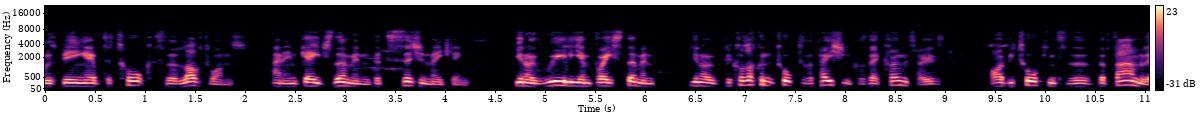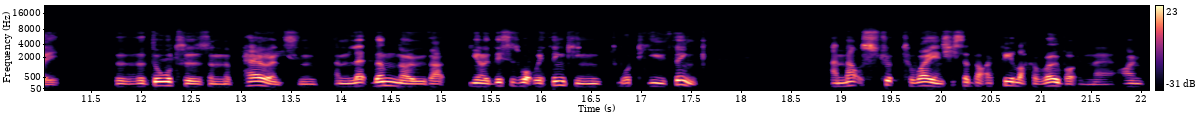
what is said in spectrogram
was being able to talk to the loved ones and engage them in the decision making. You know, really embrace them, and you know, because I couldn't talk to the patient because they're comatose, I'd be talking to the the family, the the daughters and the parents, and and let them know that you know this is what we're thinking. What do you think? And that was stripped away. And she said that I feel like a robot in there. I'm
